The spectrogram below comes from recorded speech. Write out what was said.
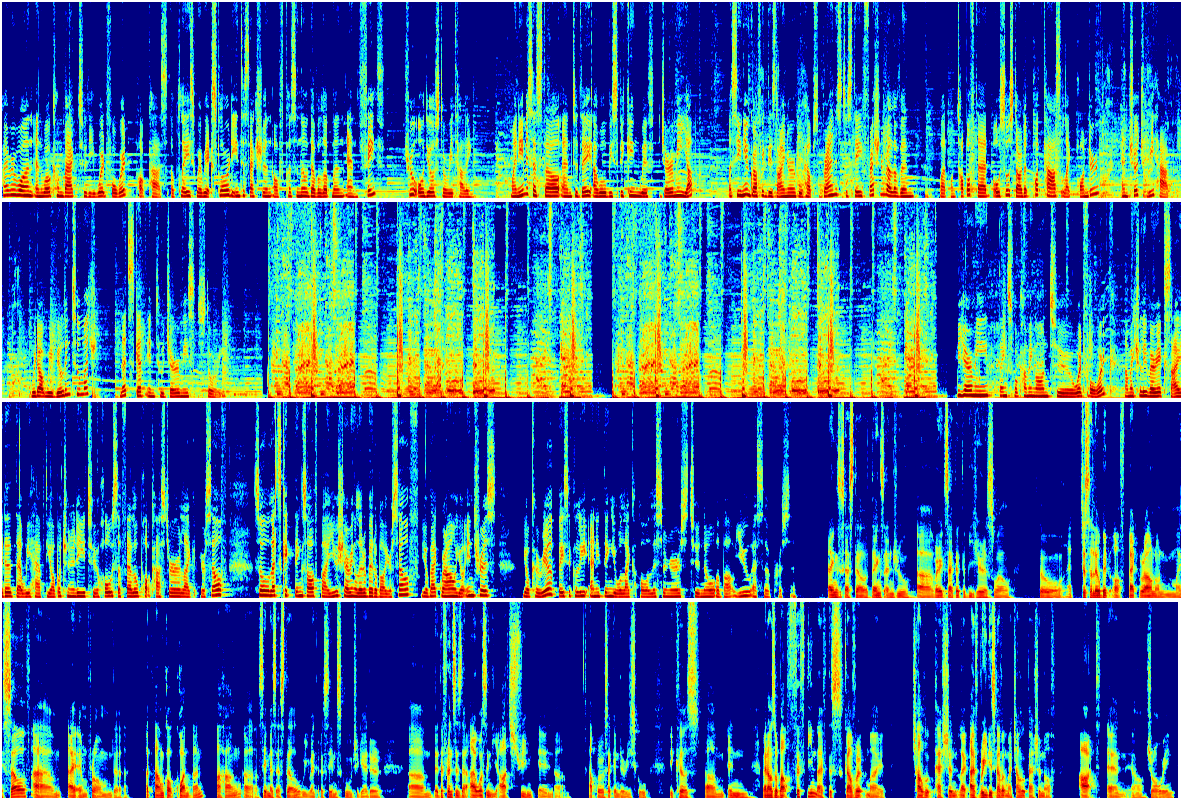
Hi, everyone, and welcome back to the Word for Word podcast, a place where we explore the intersection of personal development and faith through audio storytelling. My name is Estelle, and today I will be speaking with Jeremy Yap, a senior graphic designer who helps brands to stay fresh and relevant, but on top of that, also started podcasts like Ponder and Church Rehab. Without revealing too much, let's get into Jeremy's story. Hey Jeremy, thanks for coming on to Word for Work. I'm actually very excited that we have the opportunity to host a fellow podcaster like yourself. So let's kick things off by you sharing a little bit about yourself, your background, your interests, your career, basically anything you would like our listeners to know about you as a person. Thanks, Estelle. Thanks, Andrew. Uh, very excited to be here as well. So, just a little bit of background on myself. Um, I am from the a town called Kuantan, Pahang, uh, same as Estelle. We went to the same school together. Um, the difference is that I was in the art stream in um, upper secondary school because um, in when I was about 15, I've discovered my childhood passion. Like I've rediscovered my childhood passion of art and you know, drawing,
